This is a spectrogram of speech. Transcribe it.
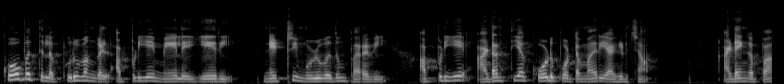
கோபத்தில் புருவங்கள் அப்படியே மேலே ஏறி நெற்றி முழுவதும் பரவி அப்படியே அடர்த்தியாக கோடு போட்ட மாதிரி ஆகிடுச்சான் அடேங்கப்பா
